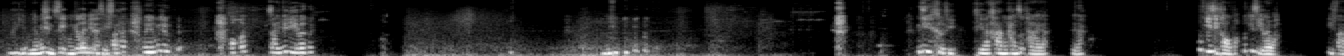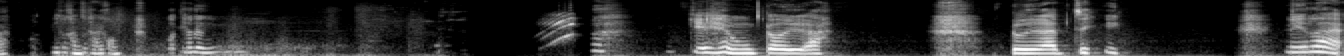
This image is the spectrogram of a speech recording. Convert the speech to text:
ไม่ไม่จริงเลยอย่าสิโอ๊ยใจดีเลยนี่คือทีละครั้งสุดท้ายแล้วกี่ ของกี่ดอกกี่ฟ้านี่คือครั้งสุดท้ายของกดที่หนึ่งเกมเกลือ เกลือจริงนี่แหละ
